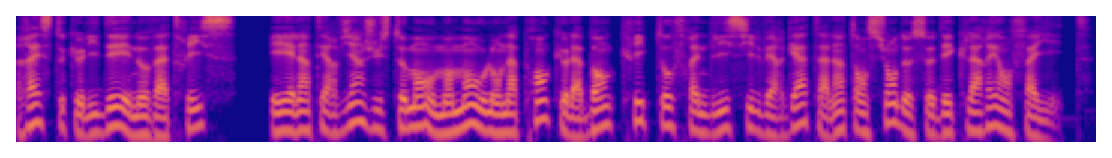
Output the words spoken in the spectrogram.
Reste que l'idée est novatrice, et elle intervient justement au moment où l'on apprend que la banque crypto-friendly Silvergate a l'intention de se déclarer en faillite.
